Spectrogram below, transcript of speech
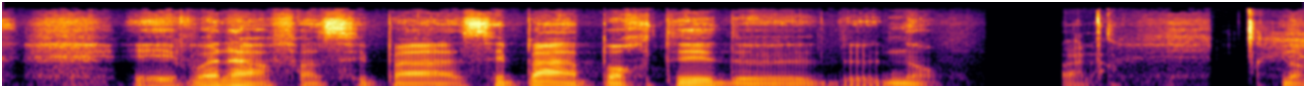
et voilà, enfin, c'est pas, c'est pas à portée de, non. Voilà. Non.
